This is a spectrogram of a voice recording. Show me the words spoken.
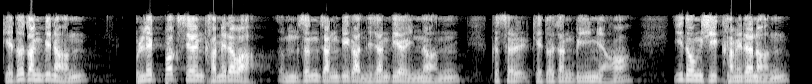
궤도 장비는 블랙박스형 카메라와 음성 장비가 내장되어 있는 것을 궤도 장비이며 이동식 카메라는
